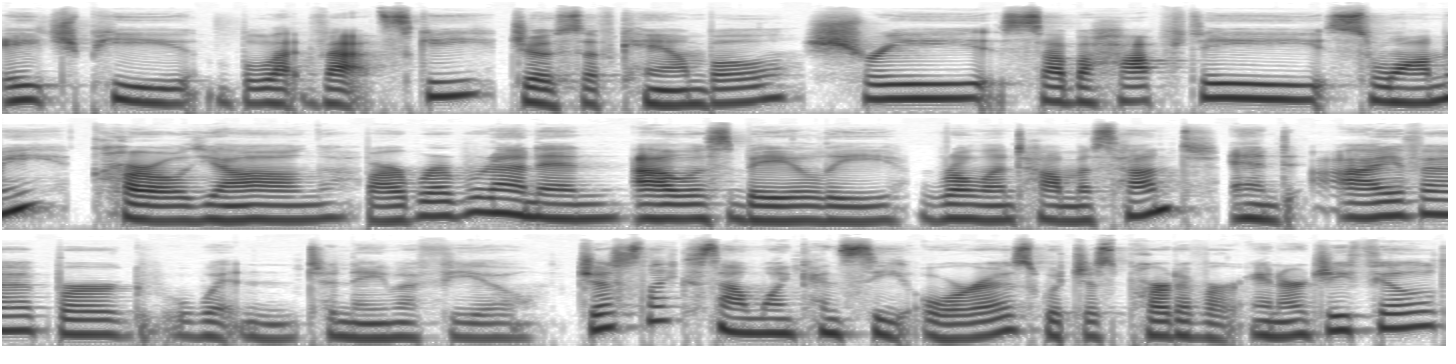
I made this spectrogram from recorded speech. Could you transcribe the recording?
H.P. Blavatsky, Joseph Campbell, Sri Sabhapati Swami, Carl Jung, Barbara Brennan, Alice Bailey, Roland Thomas Hunt, and Ivah Bergh Whitten, to name a few. Just like someone can see auras, which is part of our energy field,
